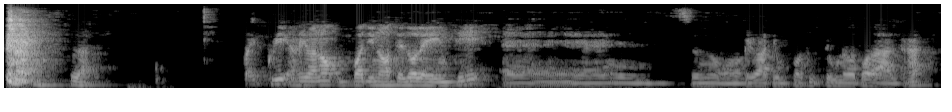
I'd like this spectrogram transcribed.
70%. Scusate. Poi qui arrivano un po' di note dolenti, eh, sono arrivate un po' tutte una dopo l'altra.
